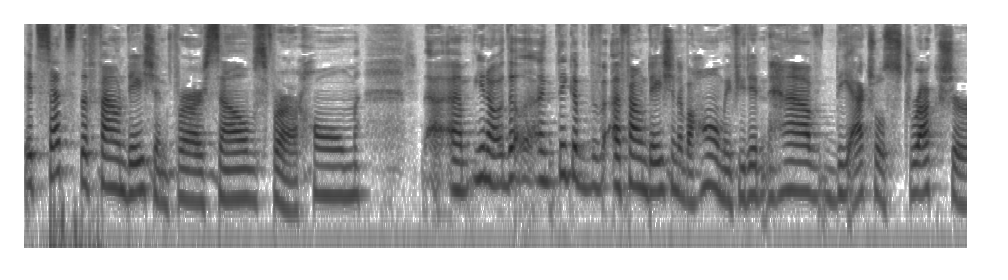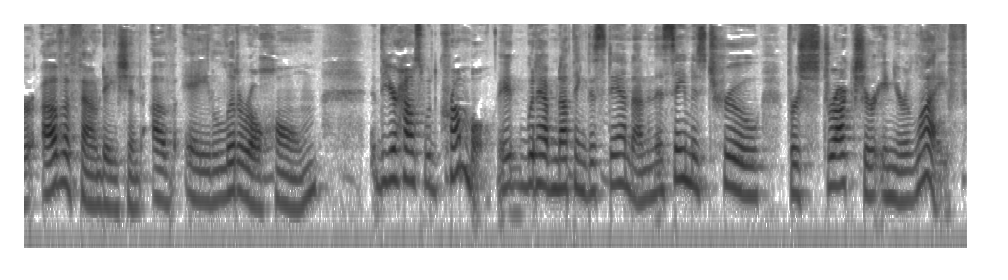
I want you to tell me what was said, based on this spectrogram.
It sets the foundation for ourselves, for our home. Uh, um, you know, the, I think of a foundation of a home. If you didn't have the actual structure of a foundation of a literal home, your house would crumble. It would have nothing to stand on. And the same is true for structure in your life.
